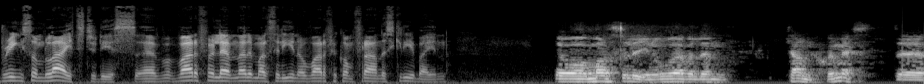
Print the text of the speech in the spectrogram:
bring some light to this? Uh, varför lämnade Marcelino och varför kom Frane Skriba in? Ja, Marcelino är väl den kanske mest eh,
